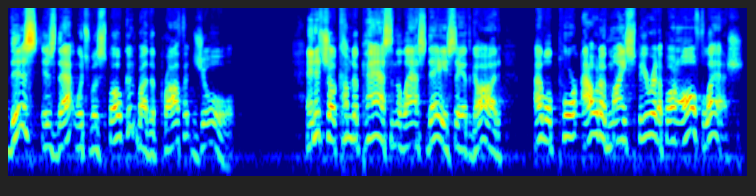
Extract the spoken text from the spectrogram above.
this is that which was spoken by the prophet Joel. And it shall come to pass in the last day, saith God, I will pour out of my spirit upon all flesh,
